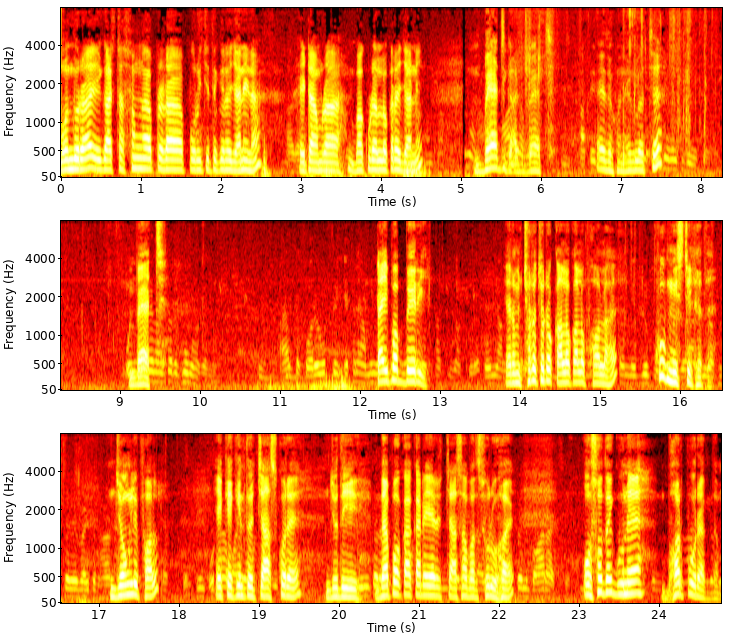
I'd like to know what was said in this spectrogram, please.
বন্ধুরা, এই গাছটার সঙ্গে আপনারা পরিচিত কিনা জানি না। এটা আমরা বাঁকুড়ার লোকেরা জানি। ব্যাচ গাছ, ব্যাচ। এই দেখুন, এগুলো হচ্ছে ব্যাচ। টাইপ অফ বেরি এরকম ছোট ছোট কালো কালো ফল হয়, খুব মিষ্টি খেতে। জঙ্গলি ফল, একে কিন্তু চাষ করে যদি ব্যাপক আকারে এর চাষাবাদ শুরু হয় ওষুধে গুণে ভরপুর একদম।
